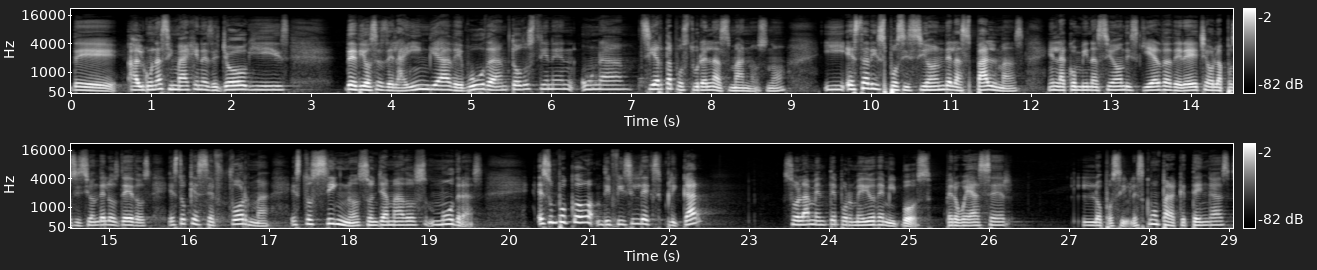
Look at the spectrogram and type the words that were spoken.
de algunas imágenes de yogis, de dioses de la India, de Buda, todos tienen una cierta postura en las manos, ¿no? Y esta disposición de las palmas en la combinación de izquierda, derecha o la posición de los dedos, esto que se forma, estos signos son llamados mudras. Es un poco difícil de explicar solamente por medio de mi voz, pero voy a hacer lo posible. Es como para que tengas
